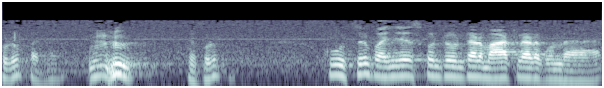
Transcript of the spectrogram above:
ఎప్పుడు పని ఎప్పుడు కూర్చుని పని చేసుకుంటూ ఉంటాడు మాట్లాడకుండా.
